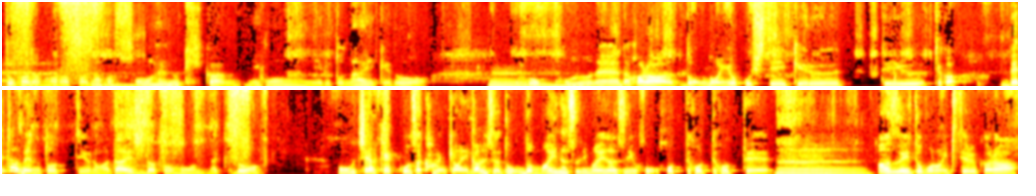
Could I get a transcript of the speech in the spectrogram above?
い。とかだからさ、なんかその辺の危機感、日本にいるとないけど、でもこのね、だからどんどん良くしていけるっていう、っていうか、ベタメントっていうのが大事だと思うんだけど、もううちは結構さ、環境に関してはどんどんマイナスにマイナスにほ掘って掘って掘って、うん。まずいところに来てるから、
